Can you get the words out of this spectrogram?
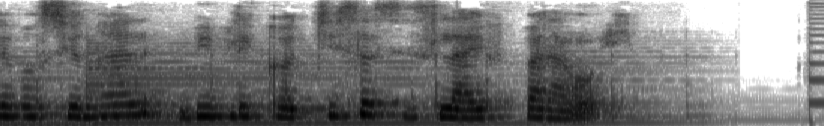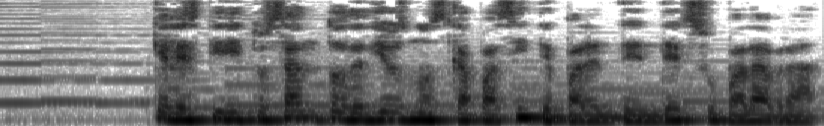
Devocional Bíblico Jesus is Life para hoy. Que el Espíritu Santo de Dios nos capacite para entender su palabra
